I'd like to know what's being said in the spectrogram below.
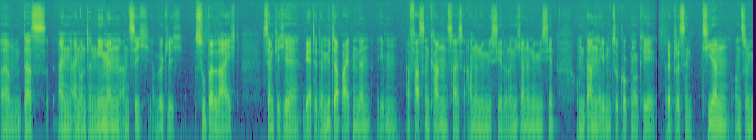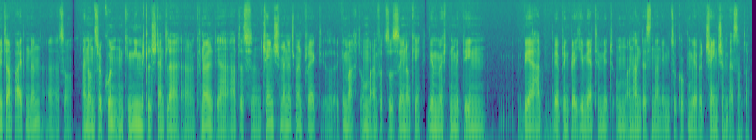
Ähm, dass ein, ein Unternehmen an sich wirklich super leicht sämtliche Werte der Mitarbeitenden eben erfassen kann, sei es anonymisiert oder nicht anonymisiert, um dann eben zu gucken, okay, repräsentieren unsere Mitarbeitenden, äh, also einer unserer Kunden, Chemiemittelständler äh, Knöll, der hat das für ein Change Management Projekt äh, gemacht, um einfach zu sehen, okay, wir möchten mit denen wer hat, wer bringt welche Werte mit, um anhand dessen dann eben zu gucken, wer wird Change Ambassador.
